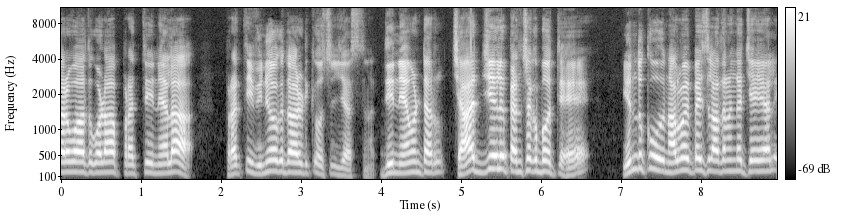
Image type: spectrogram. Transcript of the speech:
తర్వాత కూడా ప్రతి నెల ప్రతి వినియోగదారుడికి వసూలు చేస్తున్నారు. దీన్ని ఏమంటారు? ఛార్జీలు పెంచకపోతే ఎందుకు నలభై పైసలు అదనంగా చేయాలి?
